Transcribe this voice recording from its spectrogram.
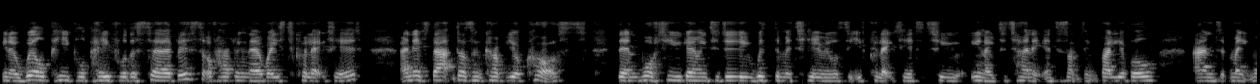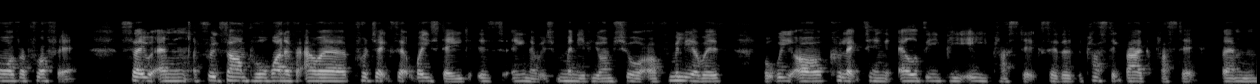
you know, will people pay for the service of having their waste collected? And if that doesn't cover your costs, then what are you going to do with the materials that you've collected to, you know, to turn it into something valuable and make more of a profit. So, um, for example, one of our projects at Waste Aid is, you know, which many of you I'm sure are familiar with, but we are collecting LDPE plastic, so the, the plastic bag plastic, um,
